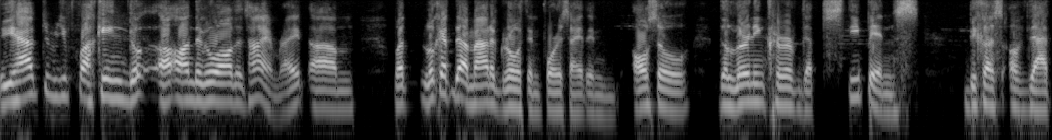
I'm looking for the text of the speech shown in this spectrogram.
You have to be fucking go, uh, on the go all the time, right? Um, but look at the amount of growth in foresight and also the learning curve that steepens because of that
